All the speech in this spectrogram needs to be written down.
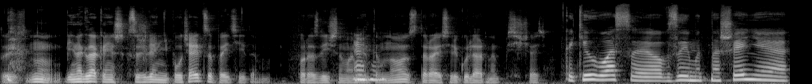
То есть, ну, иногда, конечно, к сожалению, не получается пойти там по различным моментам, uh-huh. но стараюсь регулярно посещать. Какие у вас э, взаимоотношения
